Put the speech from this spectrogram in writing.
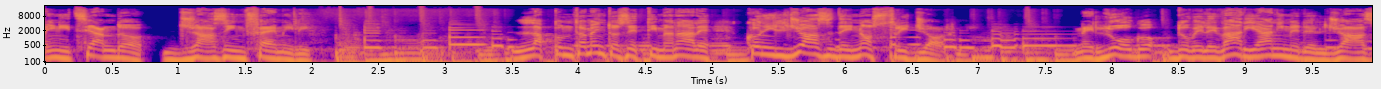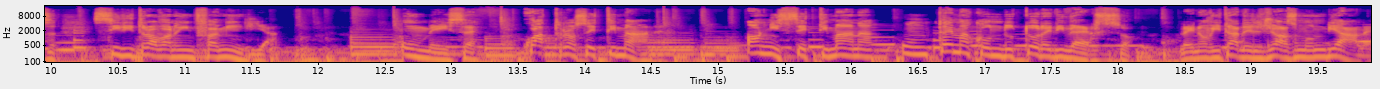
Iniziando Jazz in Family. L'appuntamento settimanale con il jazz dei nostri giorni. Nel luogo dove le varie anime del jazz si ritrovano in famiglia. Un mese, quattro settimane. Ogni settimana un tema conduttore diverso. Le novità del jazz mondiale.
